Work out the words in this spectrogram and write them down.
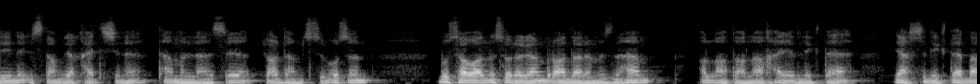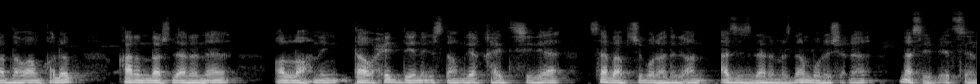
dini islomga qaytishini ta'minlansi yordamchisi bo'lsin. Bu savolni so'ragan birodarimizni ham alloh taolo xayrlikda yaxshilikda bardavom qilib qarindoshlarini allohning tavhid dini islomga qaytishiga sababchi bo'ladigan azizlarimizdan bo'lishini nasib etsin.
